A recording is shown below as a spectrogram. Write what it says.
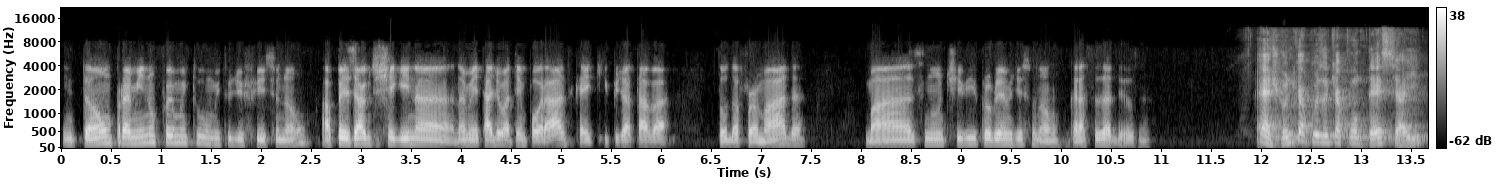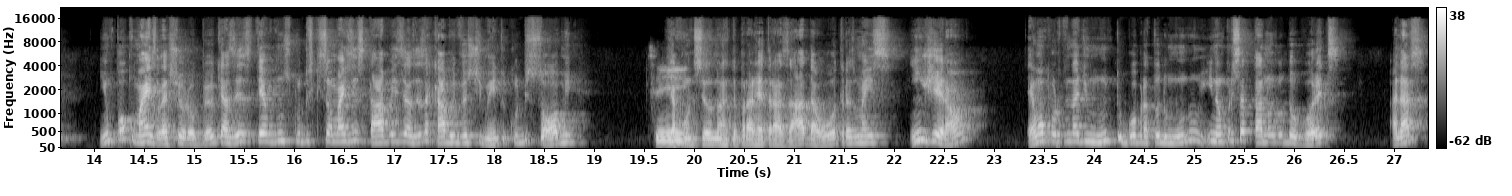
Então, para mim não foi muito muito difícil não. Apesar de cheguei na, na metade de uma temporada, que a equipe já estava toda formada, mas não tive problema disso, não. Graças a Deus, né? É, acho que a única coisa que acontece aí, e um pouco mais leste europeu, é que às vezes tem alguns clubes que são mais estáveis e às vezes acaba o investimento, o clube some. Sim. Que aconteceu na temporada retrasada, outras, mas em geral é uma oportunidade muito boa para todo mundo e não precisa estar no Ludogorets. Aliás,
